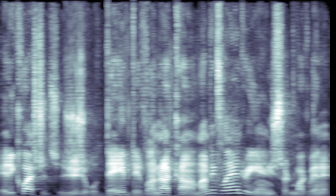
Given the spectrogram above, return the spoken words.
Any questions? As usual, Dave, DaveLandry.com. I'm Dave Landry, and you start Market Minute.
